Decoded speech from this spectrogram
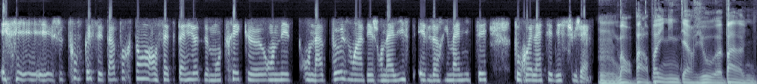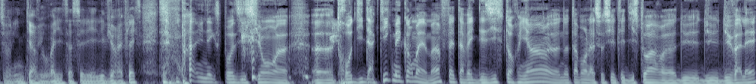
Et, je trouve que c'est important en cette période de montrer on a besoin des journalistes et de leur humanité pour relater des sujets. Mmh, bon, alors pas une interview, euh, pas une, interview, vous voyez, ça c'est les, vieux réflexes, c'est pas une exposition euh, euh, trop didactique, mais quand même, hein, faite avec des historiens, notamment la Société d'histoire du, du, Valais.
